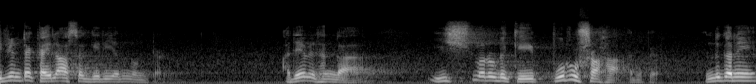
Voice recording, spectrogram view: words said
గిరి అంటే కైలాస గిరియందు ఉంటాడు. అదేవిధంగా ఈశ్వరుడికి పురుష అని పేరు. ఎందుకని?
